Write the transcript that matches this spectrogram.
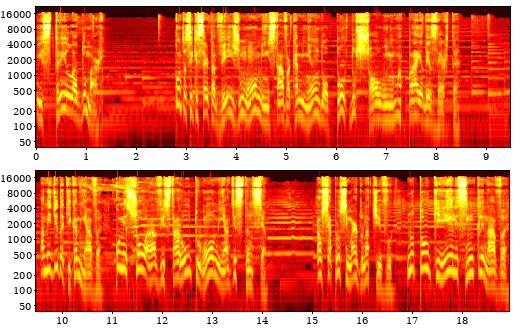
Estrela do Mar. Conta-se que certa vez um homem estava caminhando ao pôr do sol em uma praia deserta. À medida que caminhava, começou a avistar outro homem à distância. Ao se aproximar do nativo, notou que ele se inclinava,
